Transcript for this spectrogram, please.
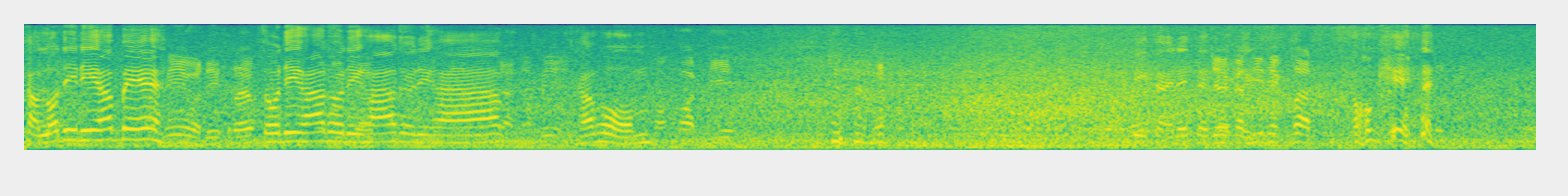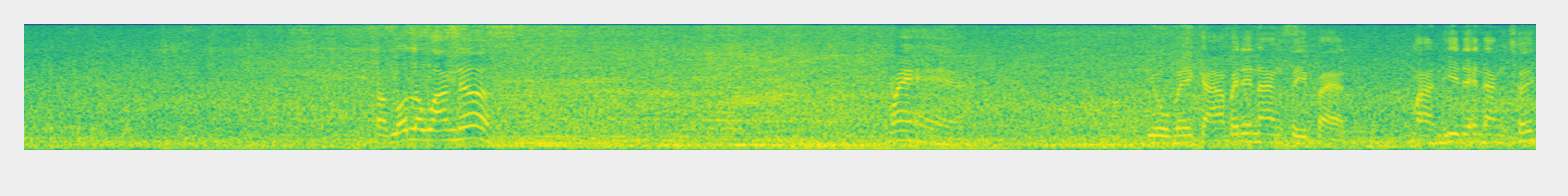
ขับรถดีๆครับเบพี่สวัสดีครับ สวัสดีครับ สวัสดีครับ สวัสดีครับ ครับพี่ครับผมขอก่อนดีดีใจได้เจอเจอกันที่เท็กซัสโอเค ขับรถระวังเนอะแม่อยู่อเมริกาไม่ได้นั่ง 48 มาที่ได้นั่งเฉย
